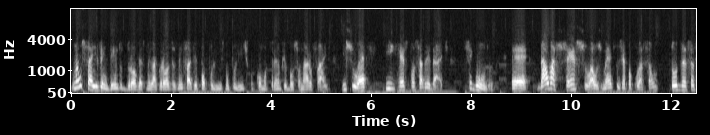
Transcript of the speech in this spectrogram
não sair vendendo drogas milagrosas, nem fazer populismo político como o Trump e o Bolsonaro faz. Isso é irresponsabilidade. Segundo, é, dar o acesso aos médicos e à população todas essas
